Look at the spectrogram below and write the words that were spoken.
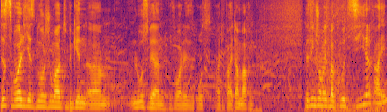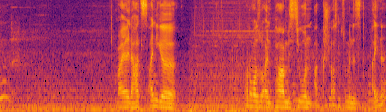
das wollte ich jetzt nur schon mal zu Beginn ähm, loswerden, bevor wir großartig weitermachen. Deswegen schauen wir jetzt mal kurz hier rein. Weil da hat es einige, auch mal so ein paar Missionen abgeschlossen, zumindest eine.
